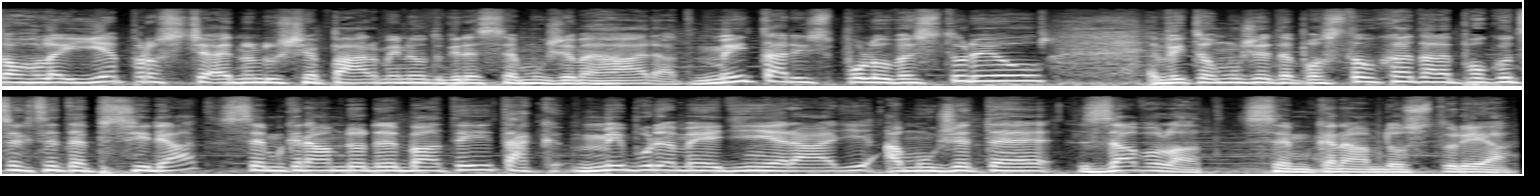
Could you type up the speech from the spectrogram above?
tohle je prostě jednoduše pár minut, kde se můžeme hádat. My tady spolu ve studiu, vy to můžete poslouchat, ale pokud se chcete přidat sem k nám do debaty, tak my budeme jedině rádi a můžete zavolat sem k nám do studia.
